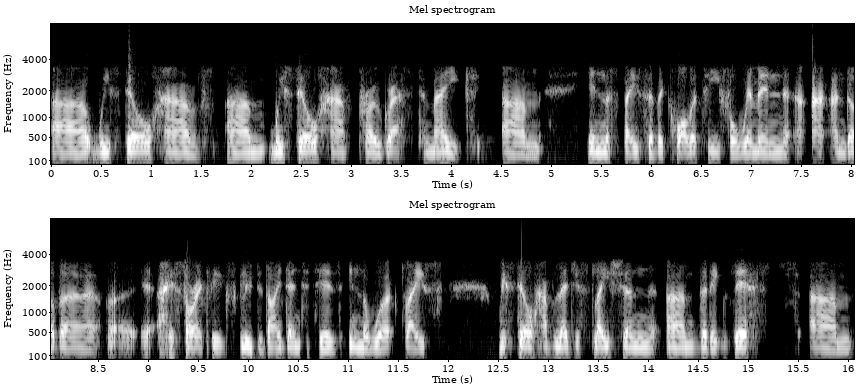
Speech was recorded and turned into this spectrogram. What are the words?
uh, we still have um, we still have progress to make um, in the space of equality for women and other uh, historically excluded identities in the workplace we still have legislation um, that exists. Um,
